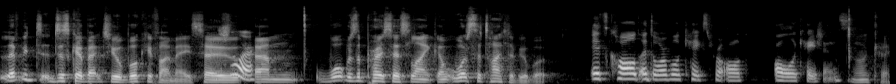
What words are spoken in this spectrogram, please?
let me t- just go back to your book, if I may. So, sure. um, what was the process like? What's the title of your book? It's called Adorable Cakes for All all occasions. Okay.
